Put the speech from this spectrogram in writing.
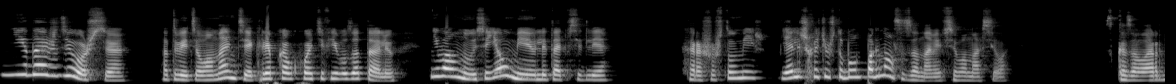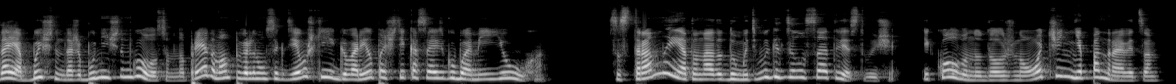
«Не дождешься», — ответила Нантия, крепко обхватив его за талию. «Не волнуйся, я умею летать в седле». «Хорошо, что умеешь. Я лишь хочу, чтобы он погнался за нами всего-навсего». Сказал Ордай обычным, даже будничным голосом, но при этом он повернулся к девушке и говорил, почти касаясь губами ее уха. Со стороны это, надо думать, выглядело соответствующе, и Колвану должно очень не понравиться.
